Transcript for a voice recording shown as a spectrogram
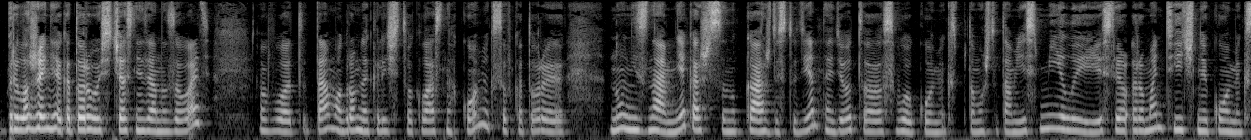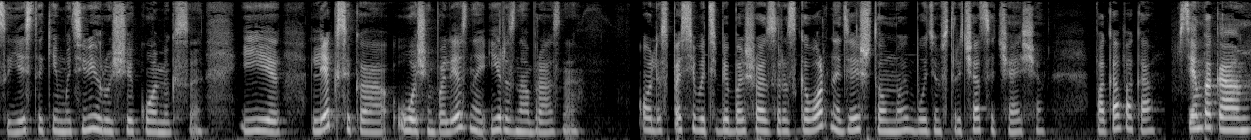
приложения, которого сейчас нельзя называть. Вот, там огромное количество классных комиксов, которые ну, не знаю, мне кажется, ну, каждый студент найдет э, свой комикс, потому что там есть милые, есть романтичные комиксы, есть такие мотивирующие комиксы. И лексика очень полезная и разнообразная. Оля, спасибо тебе большое за разговор. Надеюсь, что мы будем встречаться чаще. Пока-пока. Всем пока!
